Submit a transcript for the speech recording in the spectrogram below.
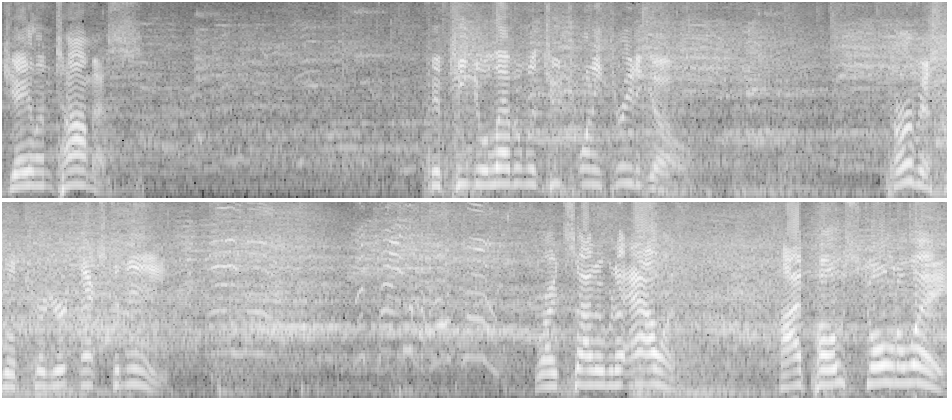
Jalen Thomas. 15 to 11 with 2.23 to go. Purvis will trigger it next to me. Right side over to Allen. High post, stolen away.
